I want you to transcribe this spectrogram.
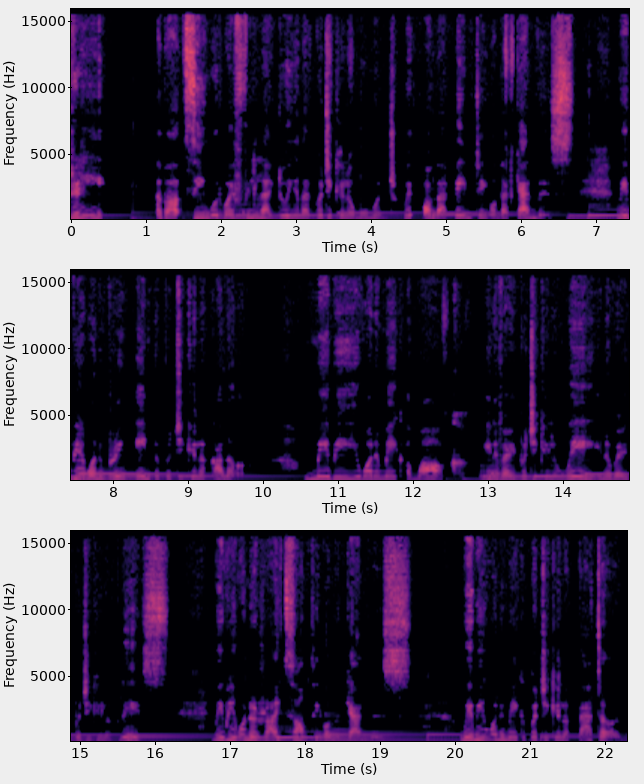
really about seeing what do I feel like doing in that particular moment on that painting, on that canvas. Maybe I want to bring in a particular color. Maybe you want to make a mark in a very particular way, in a very particular place. Maybe you want to write something on the canvas. Maybe you want to make a particular pattern.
